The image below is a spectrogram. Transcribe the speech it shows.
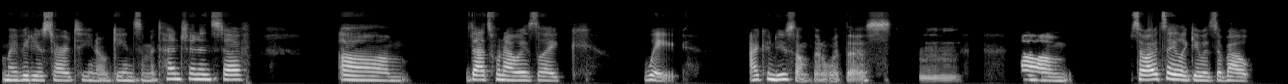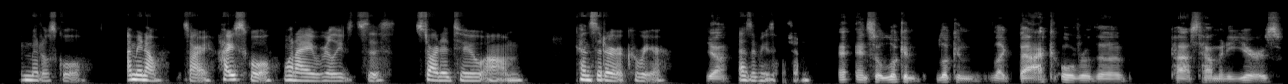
my videos started to, you know, gain some attention and stuff. Um, that's when I was like, wait, I can do something with this. Mhm. Um, so I would say like it was about middle school. I mean, no, sorry, high school when I really just started to um consider a career Yeah. as a musician. A- And so, looking looking like back over the past how many years,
